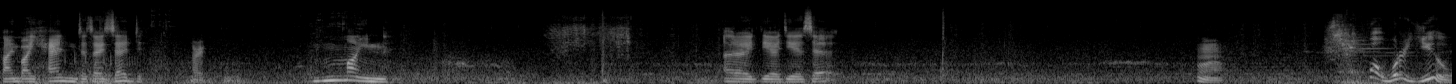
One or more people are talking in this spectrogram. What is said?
by my hand, as I said. Alright. Mine. Alright, the idea is that... Hmm. Whoa, what are you?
